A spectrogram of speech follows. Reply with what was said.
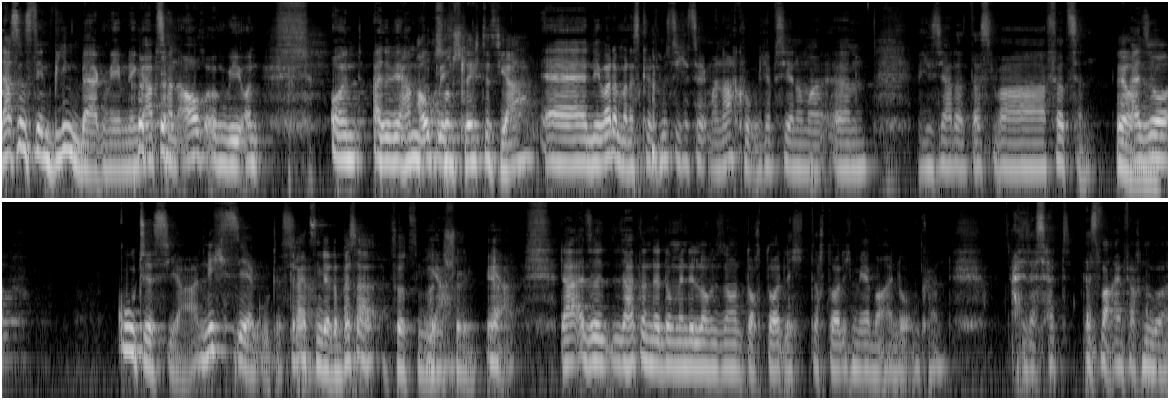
Lass uns den Bienenberg nehmen, den gab es dann auch irgendwie. Und, und also wir haben Auch so ein wirklich... schlechtes Jahr. Äh, nee, warte mal, das müsste ich jetzt direkt mal nachgucken. Ich habe es hier nochmal. Ähm, welches Jahr das, das war? 14. Ja. Also gutes Jahr, nicht sehr gutes Jahr. 13 wäre besser, 14 wäre Ja, schön. Ja. Da, also, da hat dann der Domaine de l'Horizon doch deutlich, doch deutlich mehr beeindrucken können. Also das, hat, das war einfach nur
